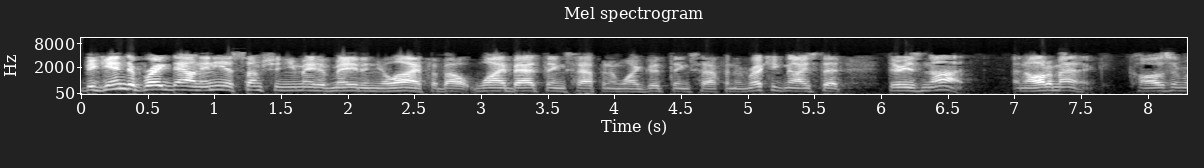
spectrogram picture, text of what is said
begin to break down any assumption you may have made in your life about why bad things happen and why good things happen and recognize that there is not an automatic cause and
